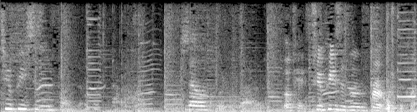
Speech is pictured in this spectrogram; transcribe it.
Two pieces in front of it. Because I look weird without it. Okay, two pieces in the front with the clip.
